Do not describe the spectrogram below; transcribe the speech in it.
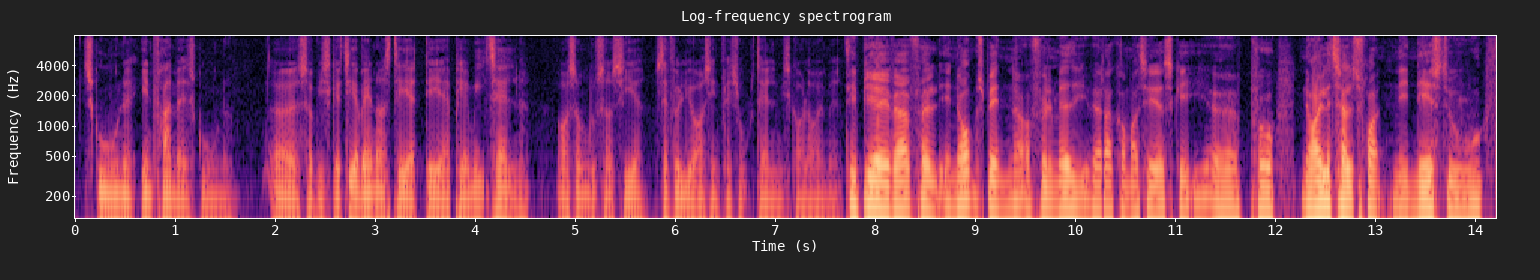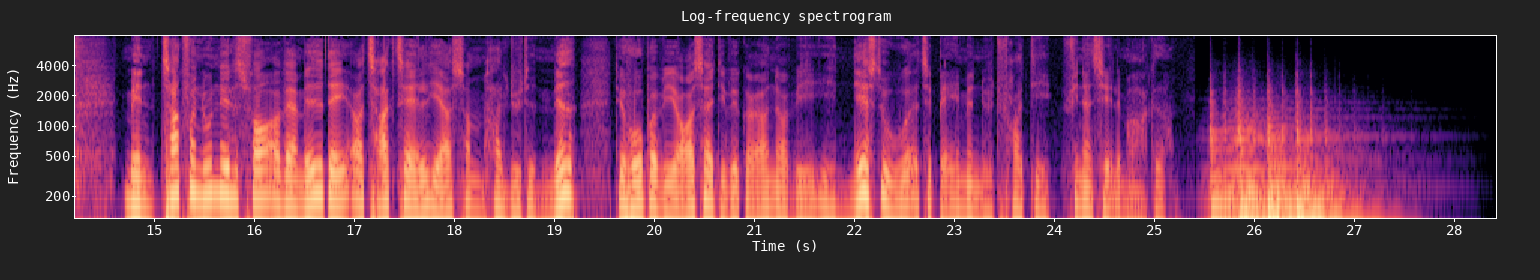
skuende end fremadskuende. Øh, så vi skal til at vende os til, at det er PMI-tallene, og som du så siger, selvfølgelig også inflationstallene, vi skal holde øje med. Det bliver i hvert fald enormt spændende at følge med i, hvad der kommer til at ske øh, på nøgletalsfronten i næste uge. Men tak for nu, Niels, for at være med i dag, og tak til alle jer, som har lyttet med. Det håber vi også, at I vil gøre, når vi i næste uge er tilbage med nyt fra de finansielle markeder.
